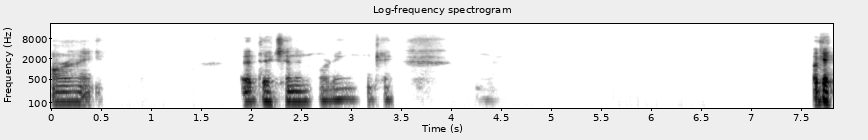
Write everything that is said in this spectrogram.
all right. Addiction and hoarding, okay. Okay,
